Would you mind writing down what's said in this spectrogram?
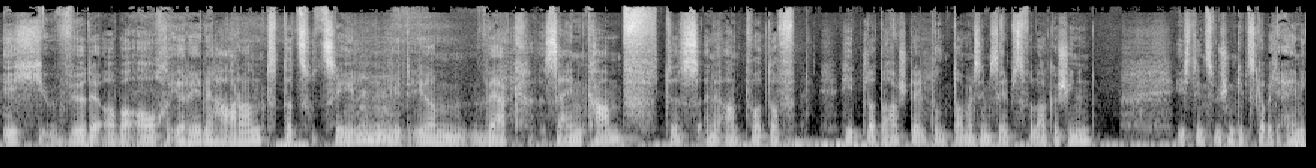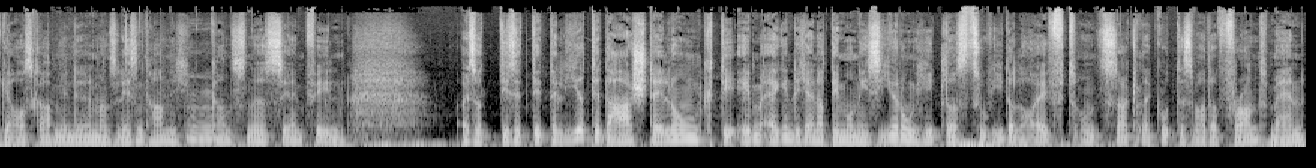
ich würde aber auch Irene Harand dazu zählen mhm. mit ihrem Werk Sein Kampf, das eine Antwort auf Hitler darstellt und damals im Selbstverlag erschienen ist. Inzwischen gibt es, glaube ich, einige Ausgaben, in denen man es lesen kann. Ich mhm. kann es nur sehr empfehlen. Also diese detaillierte Darstellung, die eben eigentlich einer Dämonisierung Hitlers zuwiderläuft und sagt, na gut, das war der Frontman,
